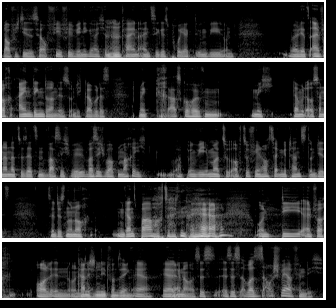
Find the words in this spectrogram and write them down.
laufe ich dieses Jahr auch viel, viel weniger. Ich habe mhm. kein einziges Projekt irgendwie und weil jetzt einfach ein Ding dran ist und ich glaube, das hat mir krass geholfen, mich damit auseinanderzusetzen, was ich will, was ich überhaupt mache. Ich habe irgendwie immer zu, auf zu vielen Hochzeiten getanzt und jetzt sind es nur noch ein ganz paar Hochzeiten. Ja. und die einfach all in. Und, Kann ich ein Lied von singen. Ja, ja, ja. genau. Es ist, es ist aber sauschwer, finde ich.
